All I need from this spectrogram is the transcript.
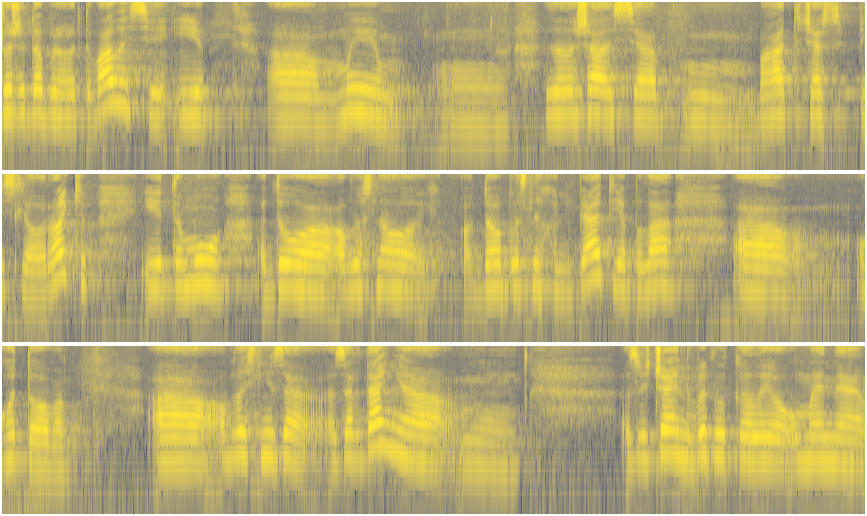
Дуже добре готувалися і е, ми залишалися багато часу після уроків, і тому до обласного до обласних олімпіад я була е, готова. Е, обласні завдання. Звичайно, викликали у мене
